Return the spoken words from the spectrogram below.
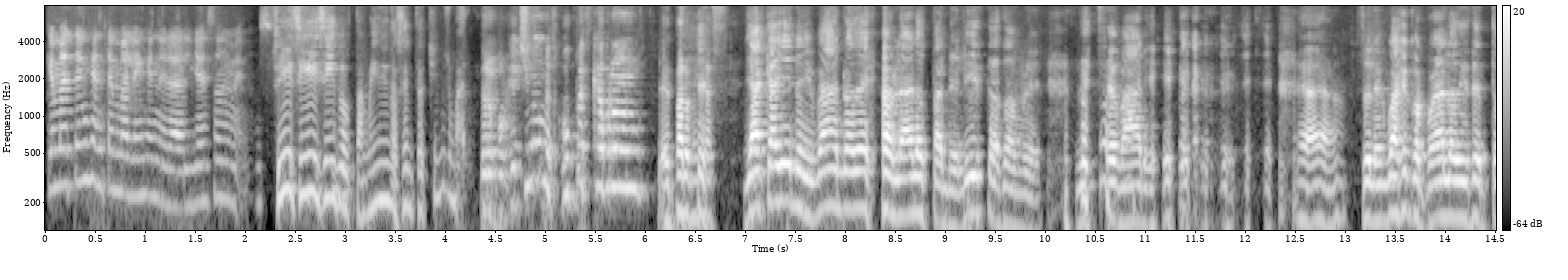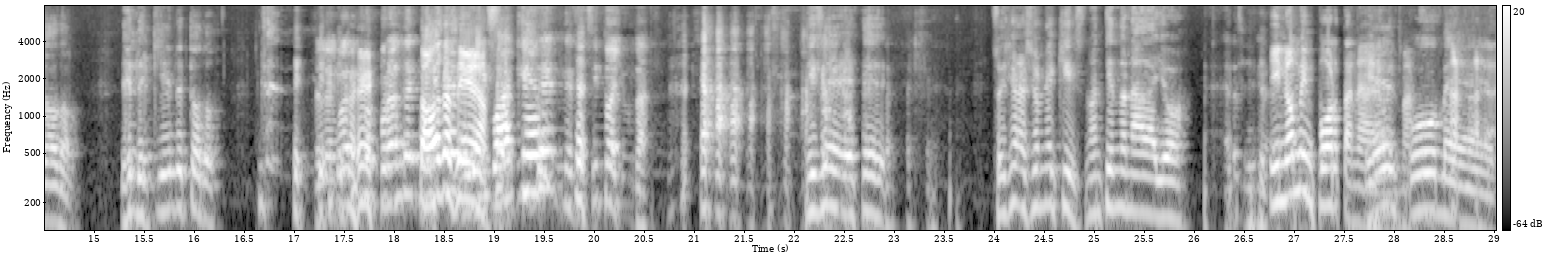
Que maten gente mala en general, ya son menos. Sí, sí, sí, los también inocentes, chingos, madre. ¿Pero por qué chino me escupes, cabrón? El palomitas. Ya callen a Iván, no deja hablar a los panelistas, hombre. Dice Vare. Ya. Su lenguaje corporal lo dice todo. ¿El de quién de todos? El lenguaje corporal de Todos así, dice, necesito ayuda. Dice, este, soy generación X, no entiendo nada yo. Y no me importa nada. Es boomer.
